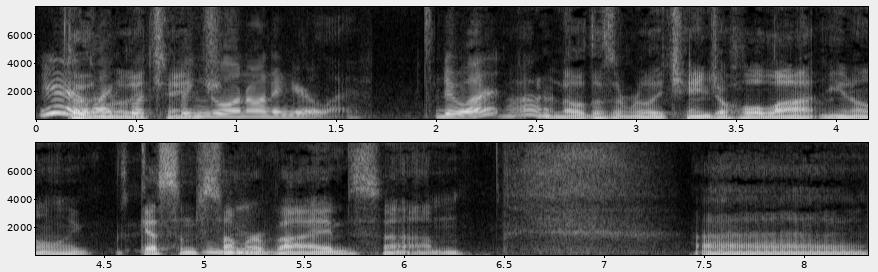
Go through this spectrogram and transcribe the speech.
Yeah, Doesn't like really what's been going on in your life? Do what? I don't know. It doesn't really change a whole lot. You know, I guess some summer vibes. Um, uh,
